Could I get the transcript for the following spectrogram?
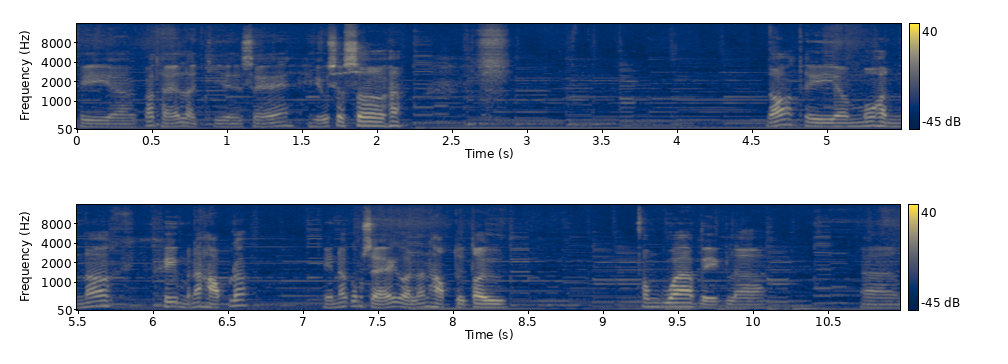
thì uh, có thể là chị sẽ hiểu sơ sơ ha. Đó thì uh, mô hình nó khi mà nó học đó thì nó cũng sẽ gọi là nó học từ từ. Thông qua việc là uh,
